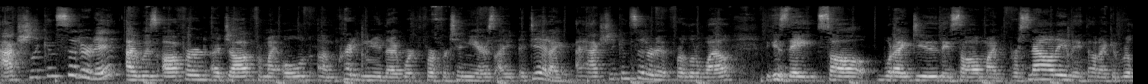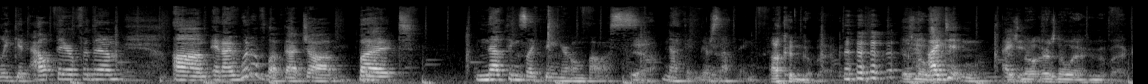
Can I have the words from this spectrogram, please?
actually considered it. I was offered a job from my old um, credit union that I worked for for 10 years. I, I did. I, I actually considered it for a little while because they saw what I do. They saw my personality. They thought I could really get out there for them. Um, and I would have loved that job, but nothing's like being your own boss. Yeah. Nothing. There's nothing. I couldn't go back. There's no. I didn't. I There's didn't. no. There's no way I can go back.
